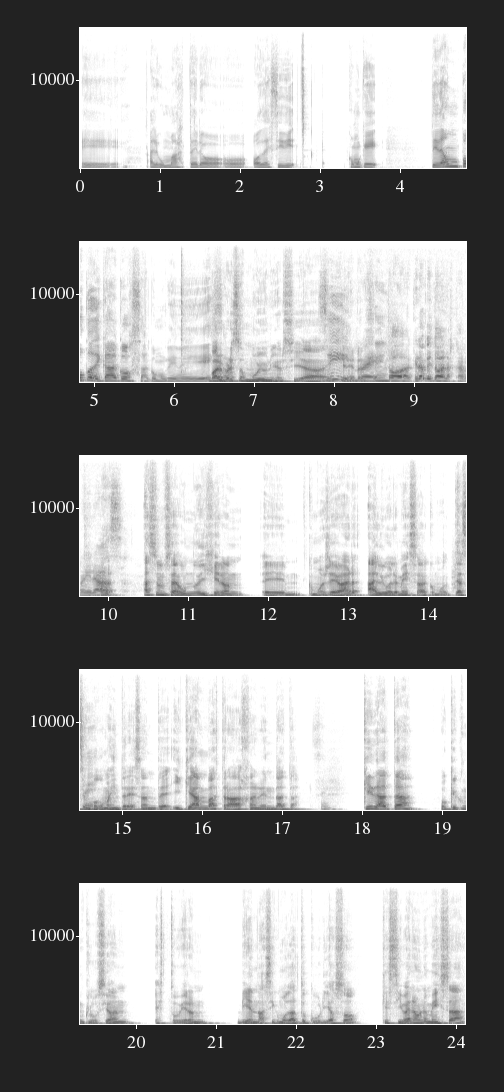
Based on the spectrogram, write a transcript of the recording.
eh, algún máster o, o, o decidir. Como que te da un poco de cada cosa, como que. Bueno, pero eso es muy universidad en Sí, general. re, Sí. todas, creo que todas las carreras. Hace un segundo dijeron eh, como llevar algo a la mesa, como te hace un poco más interesante, y que ambas trabajan en data. Sí. ¿Qué data o qué conclusión estuvieron viendo, así como dato curioso, que si van a una mesa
